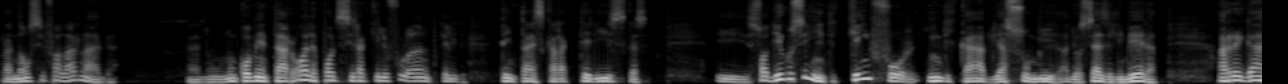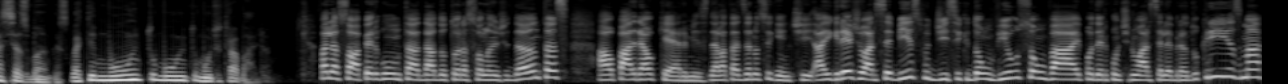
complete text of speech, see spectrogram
para não se falar nada. né? Não, não comentar, olha, pode ser aquele fulano, porque ele tem tais características. E só digo o seguinte: quem for indicado e assumir a Diocese de Limeira, arregace as mangas. Vai ter muito, muito, muito trabalho. Olha só, a pergunta da doutora Solange Dantas ao padre Alquermes. Ela está dizendo o seguinte: a igreja, o arcebispo, disse que Dom Wilson vai poder continuar celebrando o Crisma,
